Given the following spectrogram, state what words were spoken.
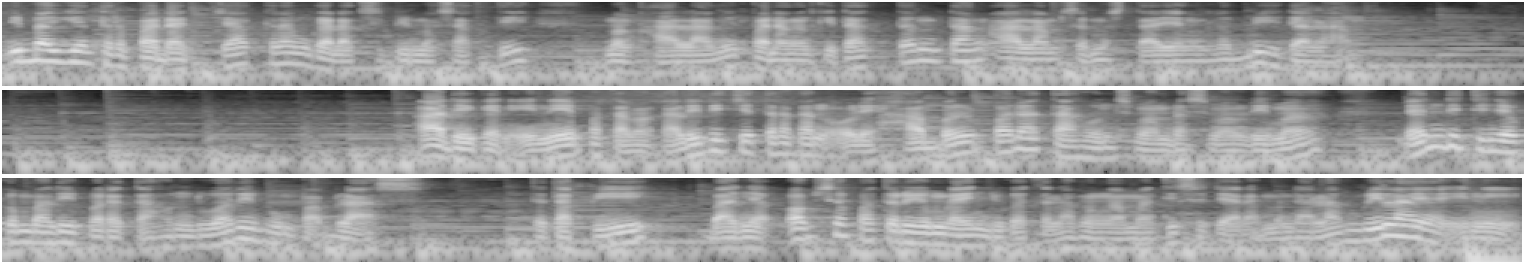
di bagian terpadat cakram galaksi Bima Sakti menghalangi pandangan kita tentang alam semesta yang lebih dalam. Adegan ini pertama kali dicitrakan oleh Hubble pada tahun 1995 dan ditinjau kembali pada tahun 2014. Tetapi banyak observatorium lain juga telah mengamati sejarah mendalam wilayah ini.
